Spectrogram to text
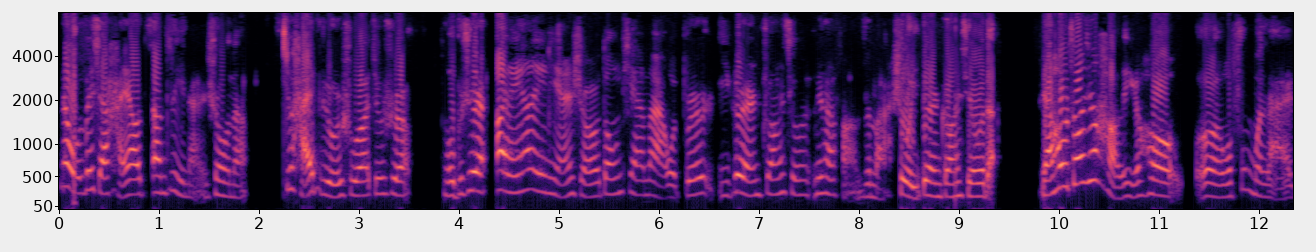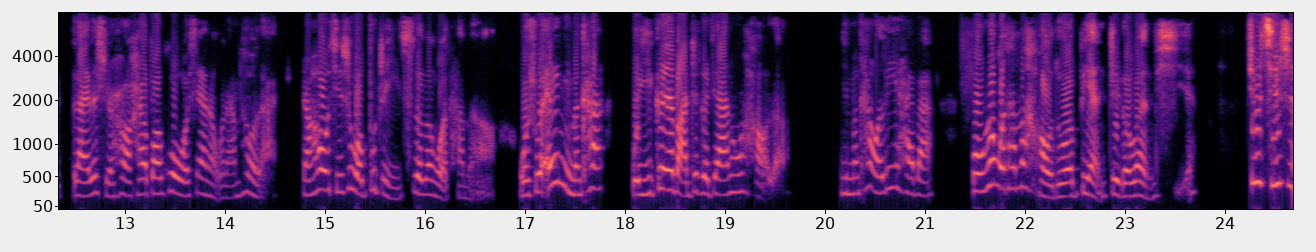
那我为啥还要让自己难受呢？就还比如说，就是我不是二零二零年时候冬天嘛，我不是一个人装修那套房子嘛，是我一个人装修的。然后装修好了以后，呃，我父母来来的时候，还有包括我现在的我男朋友来，然后其实我不止一次的问过他们啊，我说，哎，你们看我一个人把这个家弄好了，你们看我厉害吧？我问过他们好多遍这个问题，就其实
